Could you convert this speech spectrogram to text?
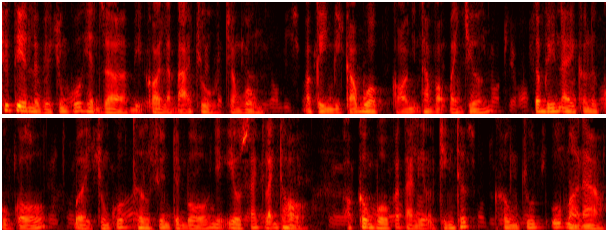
Trước tiên là việc Trung Quốc hiện giờ bị coi là bá chủ trong vùng. Bắc Kinh bị cáo buộc có những tham vọng bành trướng. Tâm lý này càng được củng cố bởi Trung Quốc thường xuyên tuyên bố những yêu sách lãnh thổ hoặc công bố các tài liệu chính thức không chút úp mở nào.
